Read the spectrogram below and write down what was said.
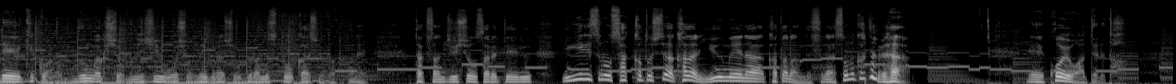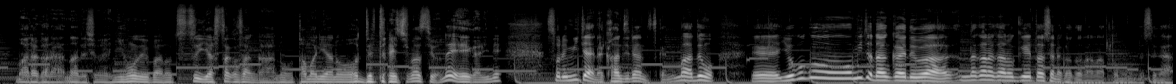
で結構あの文学賞、ね、ヒューゴ賞ネブラ賞ブラムストーカー賞だとかね。たくさん受賞されている。イギリスの作家としてはかなり有名な方なんですがその方が、えー、声を当てると。まあだからなんでしょうね。日本で言えばあの筒井康隆さんがあのたまにあの 出たりしますよね。映画にね。それみたいな感じなんですかねまあでも、え、予告を見た段階ではなかなかあの芸達者な方だなと思うんですが。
